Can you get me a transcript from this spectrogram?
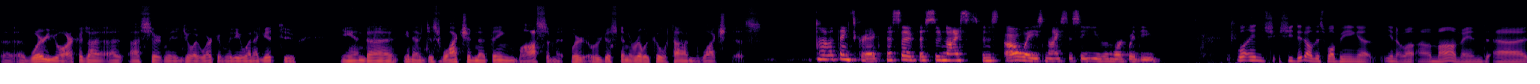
uh, of where you are because I, I, I certainly enjoy working with you when i get to. And uh, you know just watching the thing blossom it we're, we're just in a really cool time to watch this Oh, thanks, Greg. That's so that's so nice, and it's always nice to see you and work with you. Well, and she, she did all this while being a you know a, a mom and uh,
